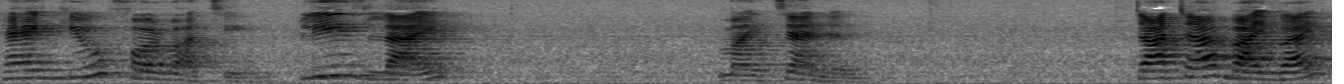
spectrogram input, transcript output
Thank you for watching. Please like my channel. Tata, bye bye.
